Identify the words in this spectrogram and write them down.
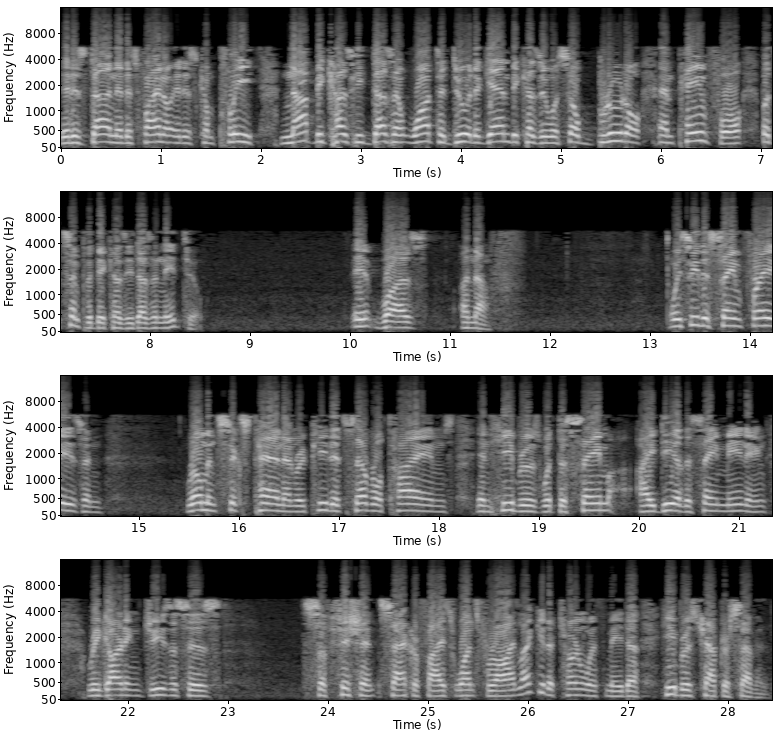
It is done. It is final. It is complete. Not because he doesn't want to do it again because it was so brutal and painful, but simply because he doesn't need to. It was enough. We see the same phrase in Romans 6:10 and repeated several times in Hebrews with the same idea, the same meaning regarding Jesus' sufficient sacrifice once for all. I'd like you to turn with me to Hebrews chapter 7.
